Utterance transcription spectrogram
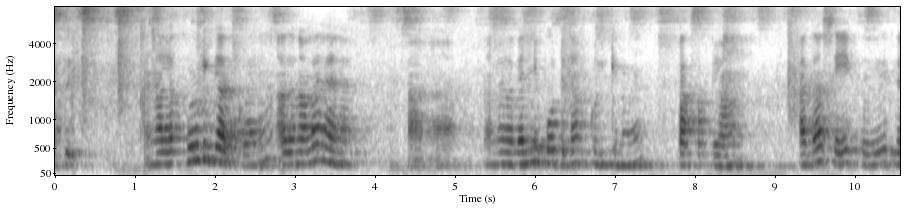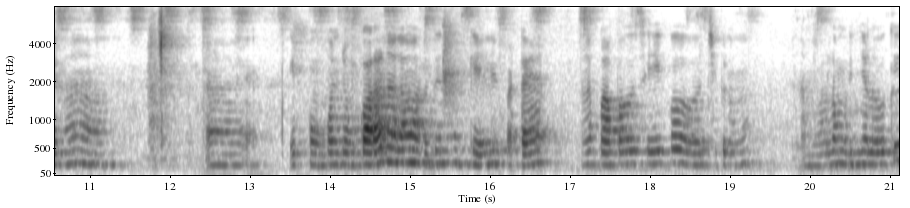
அது. நல்லா கூலிங்காக இருக்கும். அதனால் நல்லா வெந்நி போட்டு தான் குளிக்கணும். பாப்பாக்கெலாம் அதுதான் சேஃபு இல்லைன்னா இப்போ கொஞ்சம் கொரோனாலாம் வருதுன்னு கேள்விப்பட்டேன். அதனால் பாப்பாவை சேஃபாக வச்சுக்கணும். நம்மளால் முடிஞ்ச அளவுக்கு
